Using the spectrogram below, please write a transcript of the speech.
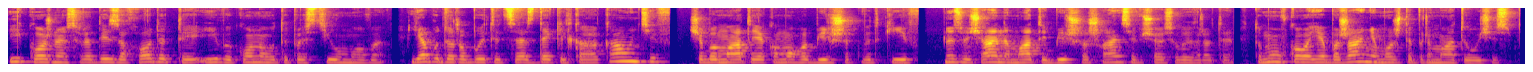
і кожної середи заходити і виконувати прості умови. Я буду робити це з декілька акаунтів, щоб мати якомога більше квитків. Ну і звичайно мати більше шансів щось виграти. Тому в кого є бажання, можете приймати участь.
